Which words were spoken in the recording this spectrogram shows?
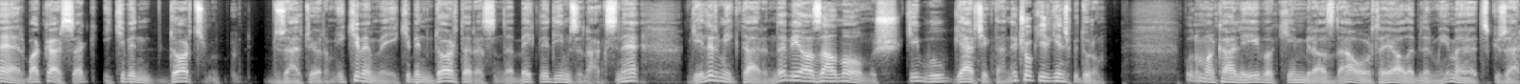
Eğer bakarsak 2004, düzeltiyorum, 2000 ve 2004 arasında beklediğimizin aksine gelir miktarında bir azalma olmuş ki bu gerçekten de çok ilginç bir durum. Bunu makaleyi bakayım biraz daha ortaya alabilir miyim? Evet, güzel.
